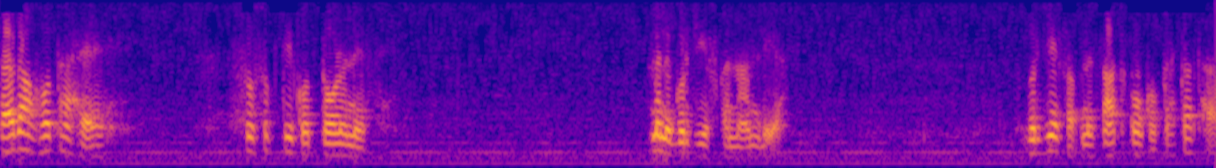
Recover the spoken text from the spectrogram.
पैदा होता है सुसुप्ति को तोड़ने से। मैंने गुरजीफ का नाम लिया। गुरजेफ अपने साधकों को कहता था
